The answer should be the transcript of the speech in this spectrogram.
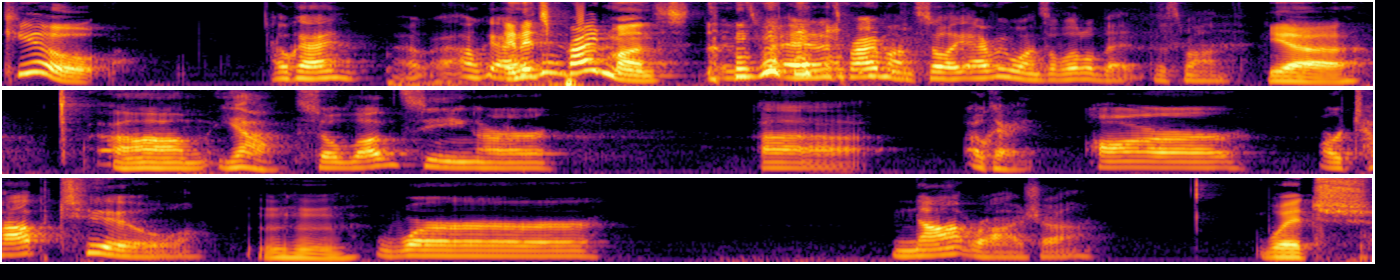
cute. Okay. Okay. And it's Pride Month. and it's Pride Month. So, like, everyone's a little bit this month. yeah. Um, yeah. So loved seeing her. Uh, okay. Our our top 2 Mm-hmm. were not Raja. Which,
